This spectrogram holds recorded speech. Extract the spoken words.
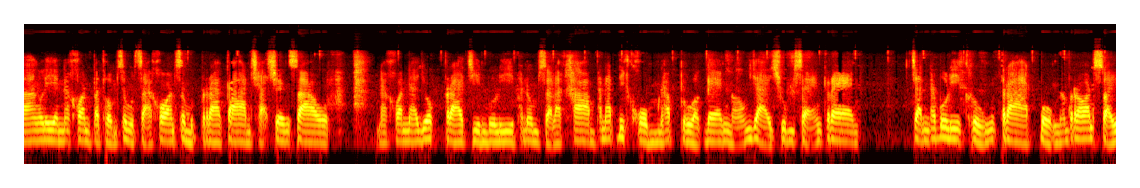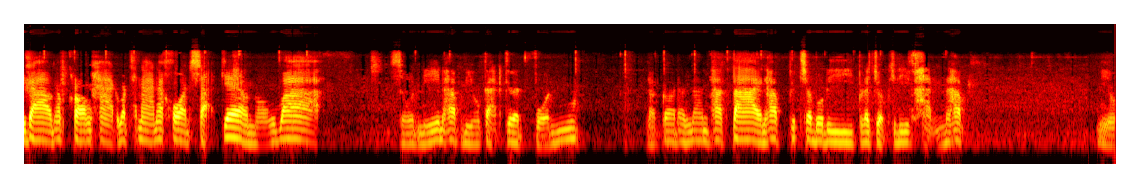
บางเลน นครปฐม สมุทรสาคร สมุทรปราการ ฉะเชิงเซา นครนายก ปราจีนบุรี พนมสารคาม พนัสนิคมนะครับ ปลวกแดง หนองใหญ่ ชุมแสงแกรงจันทบุรีขลุงตราดโป่งน้ำร้อนสอยดาวนะครับคลองหาดวัฒนานครสะแก้วหนองว่า โซนนี้นะครับมีโอกาสเกิดฝน แล้วก็ทางด้านภาคใต้นะครับเพชรบุรีประจวบคีรีขันธ์นะครับ มีโอ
